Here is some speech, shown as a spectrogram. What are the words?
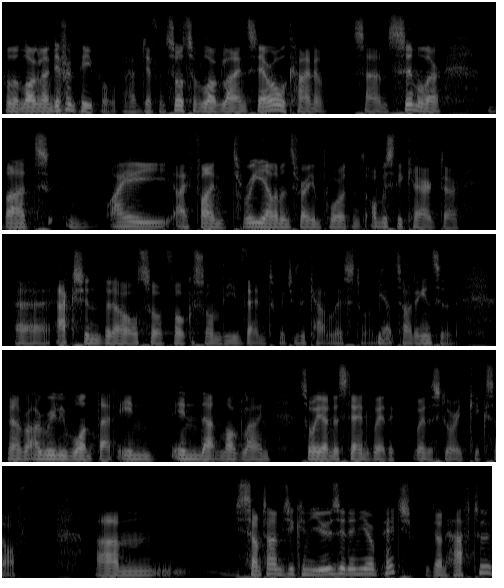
for the logline different people have different sorts of loglines they're all kind of sound similar but i i find three elements very important. Obviously character uh, action, but I also focus on the event, which is the catalyst or the Yep. inciting incident, and I, I really want that in in that log line, so I understand where the where the story kicks off. Um, sometimes you can use it in your pitch. You don't have to.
